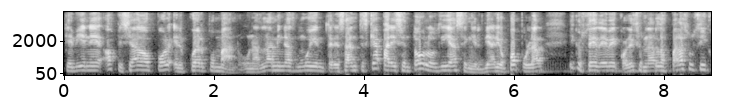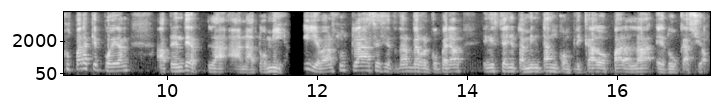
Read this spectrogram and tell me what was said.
que viene auspiciado por El Cuerpo Humano, unas láminas muy interesantes que aparecen todos los días en el diario popular y que usted debe coleccionarlas para sus hijos para que puedan aprender la anatomía y llevar sus clases y tratar de recuperar en este año también tan complicado para la educación.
